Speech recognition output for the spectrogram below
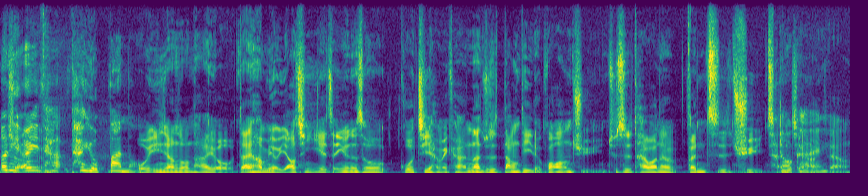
二零二一他他有办哦，我印象中他有，但是他没有邀请业者，因为那时候国际还没开，那就是当地的观光局，就是台湾的分支去参加这样。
